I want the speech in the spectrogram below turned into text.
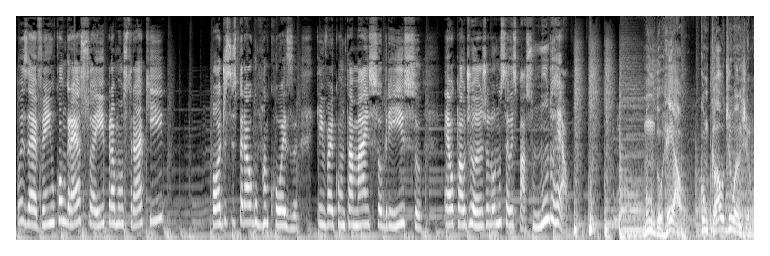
Pois é, vem o Congresso aí para mostrar que pode se esperar alguma coisa. Quem vai contar mais sobre isso é o Cláudio Ângelo no seu espaço Mundo Real. Mundo Real, com Cláudio Ângelo.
